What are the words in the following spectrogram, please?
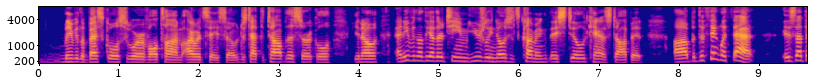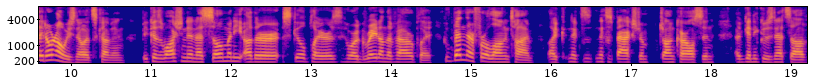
maybe the best goal scorer of all time. I would say so. Just at the top of the circle, you know. And even though the other team usually knows it's coming, they still can't stop it. Uh, but the thing with that is that they don't always know it's coming because Washington has so many other skilled players who are great on the power play, who've been there for a long time, like Nicholas, Backstrom, John Carlson, Evgeny Kuznetsov,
